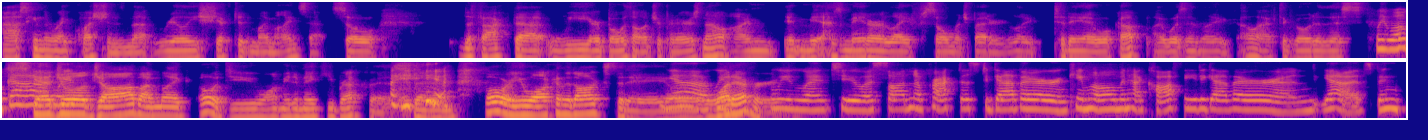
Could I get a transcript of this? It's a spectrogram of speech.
asking the right questions, and that really shifted my mindset. So, the fact that we are both entrepreneurs now i'm it ma- has made our life so much better. Like today i woke up i wasn't like oh i have to go to this We woke up. we- scheduled job. I'm like oh do you want me to make you breakfast? And, Yeah. oh are you walking the dogs today? Yeah, we- whatever. we went to a sadhana practice together and came home and had coffee together and yeah it's been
